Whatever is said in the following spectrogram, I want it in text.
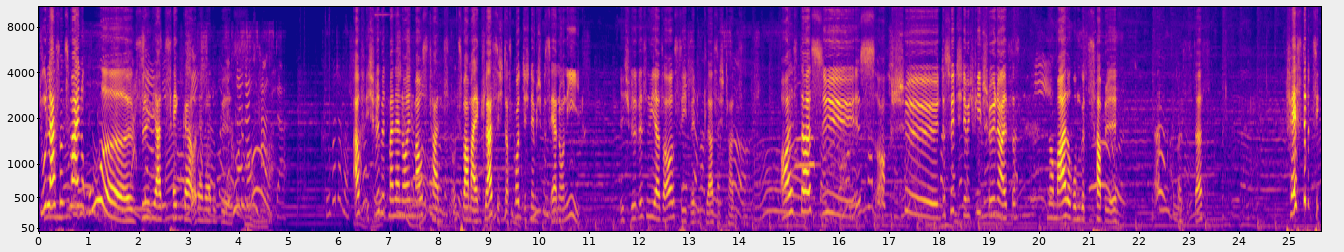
Du lass uns mal in Ruhe, Silvia Zenker oder wer du bist. Auf, ich will mit meiner neuen Maus tanzen. Und zwar mal klassisch, das konnte ich nämlich bisher noch nie. Ich will wissen, wie das aussieht, wenn die klassisch tanzen. Oh, ist das süß. Ach, schön. Das finde ich nämlich viel schöner als das normale Rumgezappel. Ah, was ist das? Feste Beziehung.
